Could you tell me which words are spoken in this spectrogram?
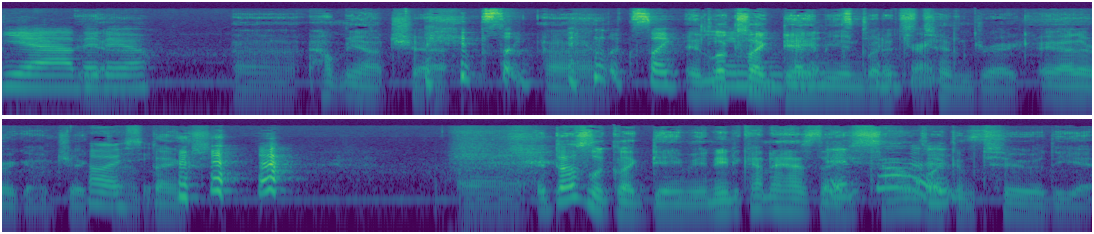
Yeah, they Yeah. do. Uh, help me out, chat. It's like Uh, it looks like It looks like Damian, Damian, but Tim it's Drake. Tim Drake. Yeah, there we go. Jake. Oh, I uh, see. Thanks. uh, it does look like Damian. He kind of has that. he It sounds like him too. The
